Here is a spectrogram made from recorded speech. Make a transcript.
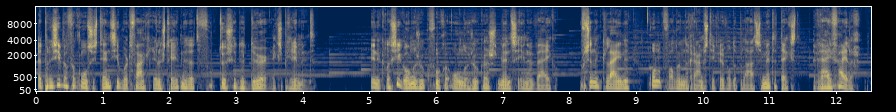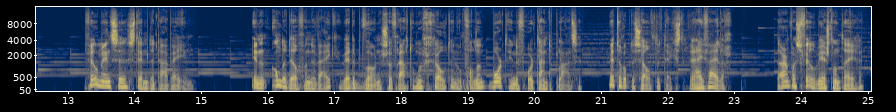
Het principe van consistentie wordt vaak geïllustreerd met het voet tussen de deur experiment. In het klassiek onderzoek vroegen onderzoekers mensen in een wijk of ze een kleine, onopvallende raamsticker wilden plaatsen met de tekst Rij veilig. Veel mensen stemden daarbij in. In een ander deel van de wijk werden bewoners gevraagd om een groot en opvallend bord in de voortuin te plaatsen, met erop dezelfde tekst Rij veilig. Daar was veel weerstand tegen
